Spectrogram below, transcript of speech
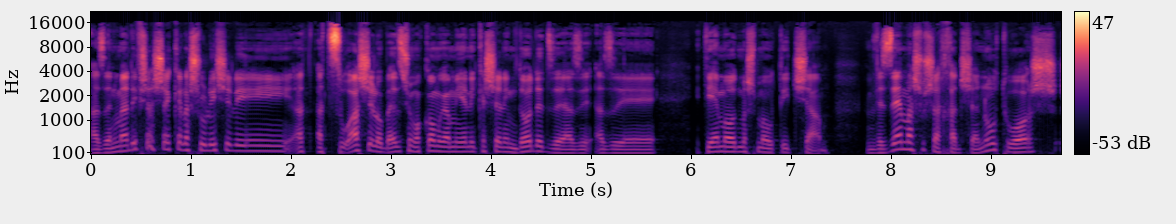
אז אני מעדיף שהשקל השולי שלי, התשואה שלו באיזשהו מקום גם יהיה לי קשה למדוד את זה, אז, אז אה, היא תהיה מאוד משמעותית שם. וזה משהו שהחדשנות ווש,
